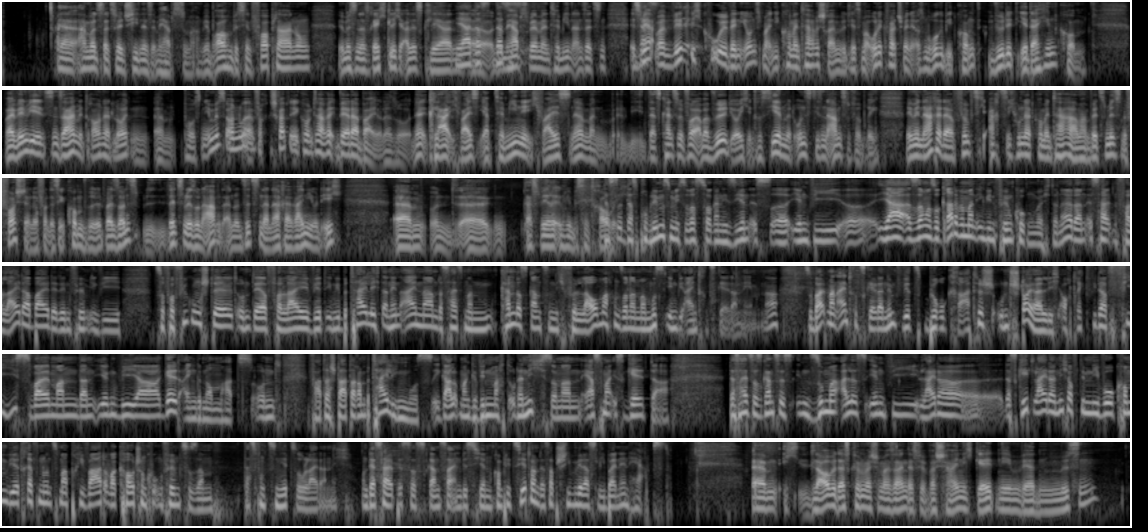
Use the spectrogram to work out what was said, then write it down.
äh, haben wir uns dazu entschieden, das im Herbst zu machen. Wir brauchen ein bisschen Vorplanung, wir müssen das rechtlich alles klären Ja, das- äh, und das im Herbst werden wir einen Termin ansetzen. Es wäre äh, aber wirklich cool, wenn ihr uns mal in die Kommentare schreiben würdet, jetzt mal ohne Quatsch, wenn ihr aus dem Ruhrgebiet kommt, würdet ihr da hinkommen? Weil wenn wir jetzt einen Saal mit 300 Leuten ähm, posten, ihr müsst auch nur einfach, schreibt in die Kommentare, wer dabei oder so. Ne? Klar, ich weiß, ihr habt Termine, ich weiß, ne, man, das kannst du vorher, aber würdet ihr euch interessieren, mit uns diesen Abend zu verbringen? Wenn wir nachher da 50, 80, 100 Kommentare haben, haben wir zumindest eine Vorstellung davon, dass ihr kommen würdet, weil sonst setzen wir so einen Abend an und sitzen dann nachher Reini und ich ähm, und äh, das wäre irgendwie ein bisschen traurig. Das, das Problem ist nämlich, sowas zu organisieren, ist äh, irgendwie, äh, ja, also sagen wir so, gerade wenn man irgendwie einen Film gucken möchte, ne, dann ist halt ein Verleih dabei, der den Film irgendwie zur Verfügung stellt und der Verleih wird irgendwie beteiligt an den Einnahmen. Das heißt, man kann das Ganze nicht für lau machen, sondern man muss irgendwie Eintrittsgelder nehmen. Ne? Sobald man Eintrittsgelder nimmt, wird's bürokratisch und steuerlich auch direkt wieder fies, weil man dann irgendwie ja Geld eingenommen hat und Vaterstaat daran beteiligen muss, egal ob man Gewinn macht oder nicht, sondern erstmal ist Geld da. Das heißt, das Ganze ist in Summe alles irgendwie leider, äh, das geht leider nicht auf dem Niveau, kommen wir treffen uns mal privat auf der Couch und gucken Film zusammen. Das funktioniert so leider nicht. Und deshalb ist das Ganze ein bisschen komplizierter und deshalb schieben wir das lieber in den Herbst. Ähm, ich glaube, das können wir schon mal sagen, dass wir wahrscheinlich Geld nehmen werden müssen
